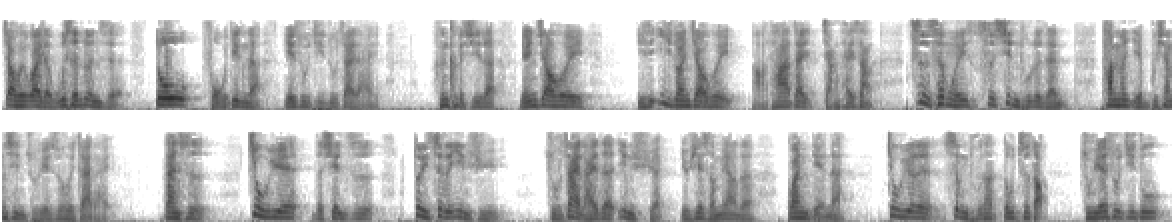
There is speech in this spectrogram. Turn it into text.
教会外的无神论者，都否定了耶稣基督再来。很可惜的，连教会也是异端教会啊，他在讲台上自称为是信徒的人，他们也不相信主耶稣会再来。但是旧约的先知对这个应许主再来的应许有些什么样的？观点呢？旧约的圣徒他都知道，主耶稣基督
